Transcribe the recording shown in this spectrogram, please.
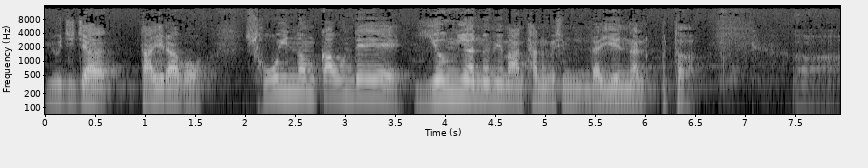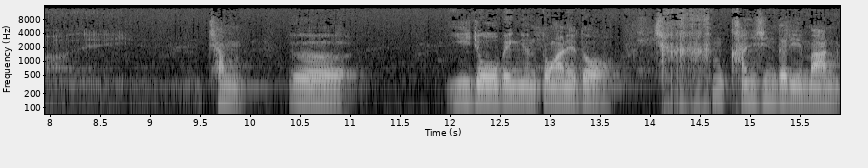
유지자다이라고 소인놈 가운데에 영리한 놈이 많다는 것입니다. 옛날부터. 어, 참 어, 2조 500년 동안에도 참 간신들이 많,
